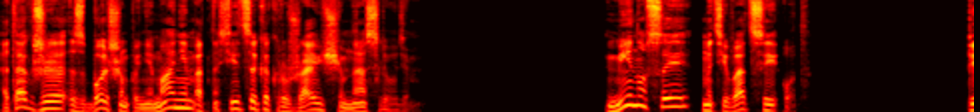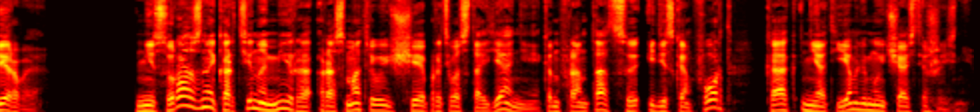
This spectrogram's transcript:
а также с большим пониманием относиться к окружающим нас людям. Минусы мотивации от. Первое. Несуразная картина мира, рассматривающая противостояние, конфронтацию и дискомфорт как неотъемлемую часть жизни.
